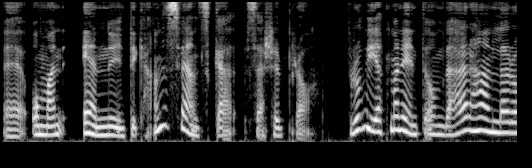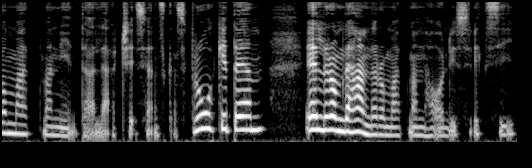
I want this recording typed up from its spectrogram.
eh, om man ännu inte kan svenska särskilt bra. För då vet man inte om det här handlar om att man inte har lärt sig svenska språket än eller om det handlar om att man har dyslexi.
